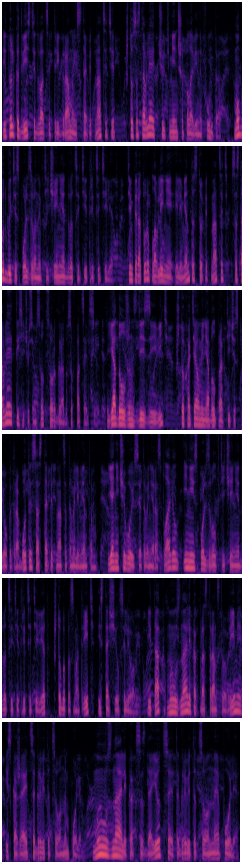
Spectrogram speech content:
и только 223 грамма из 115, что составляет чуть меньше половины фунта, могут быть использованы в течение 20-30 лет. Температура плавления элемента 115 составляет 1740 градусов по Цельсию. Я должен здесь заявить, что хотя у меня был практический опыт работы со 115 элементом, я ничего из этого не расплавил и не использовал в течение 20-30 лет, чтобы посмотреть, истощился ли он. Итак, мы узнали, как пространство-время искажается гравитационным полем. Мы узнали, как создается это гравитационное поле,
